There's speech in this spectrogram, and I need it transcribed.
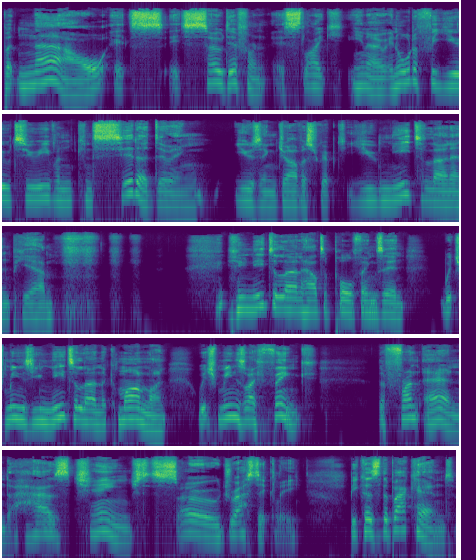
But now it's, it's so different. It's like, you know, in order for you to even consider doing using JavaScript, you need to learn NPM. you need to learn how to pull things in, which means you need to learn the command line, which means I think the front end has changed so drastically because the back end,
